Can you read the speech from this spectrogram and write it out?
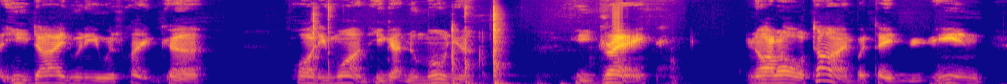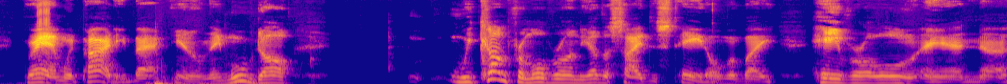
he died when he was like uh, 41. He got pneumonia. He drank not all the time, but they he and Gram would party back. You know, they moved all. We come from over on the other side of the state, over by Haverhill and uh,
